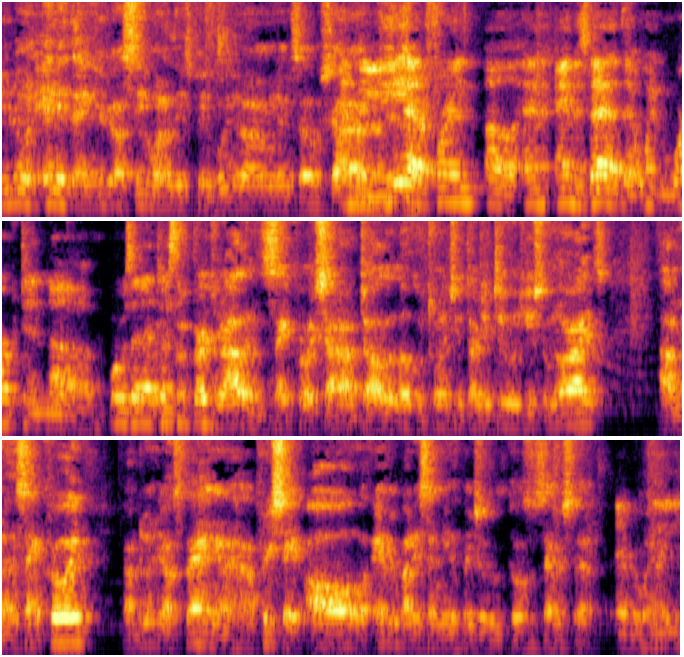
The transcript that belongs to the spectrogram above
you're doing anything, you're gonna see one of these people. You know what I mean? So shout out. And he had a friend uh, and and his dad that went and worked in uh, where was that at, Justin? Virgin Islands, St. Croix. Shout out to all the local 2232 Houston Millwrights out in uh, St. Croix. Y'all doing y'all's thing, and I appreciate all everybody sending me the pictures of the Coastal Savage stuff. Everywhere. yeah,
